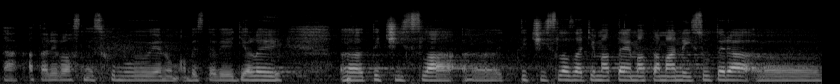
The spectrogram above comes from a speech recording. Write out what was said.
tak a tady vlastně schrnuju jenom, abyste věděli, Eh, ty čísla, eh, ty čísla za těma tématama nejsou teda, eh,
